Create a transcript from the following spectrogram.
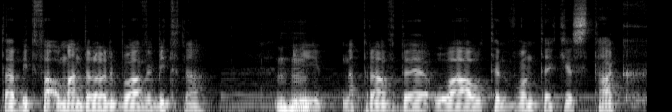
ta bitwa o Mandalore była wybitna. Mhm. I naprawdę wow, ten wątek jest tak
